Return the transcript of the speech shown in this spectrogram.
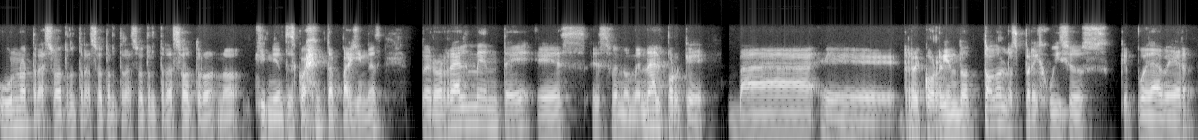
uno tras otro, tras otro, tras otro, tras otro, ¿no? 540 páginas, pero realmente es, es fenomenal porque va eh, recorriendo todos los prejuicios que puede haber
